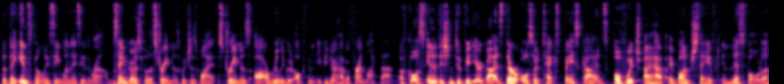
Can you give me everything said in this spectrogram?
that they instantly see when they see the round. The same goes for the streamers, which is why streamers are a really good option if you don't have a friend like that. Of course, in addition to video guides, there are also text-based guides, of which I have a bunch saved in this folder.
